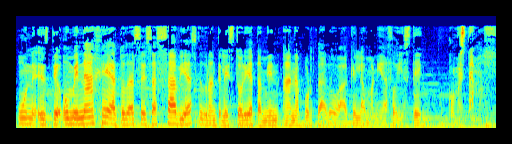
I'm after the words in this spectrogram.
un este, homenaje a todas esas sabias que durante la historia también han aportado a que la humanidad hoy esté como estamos.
